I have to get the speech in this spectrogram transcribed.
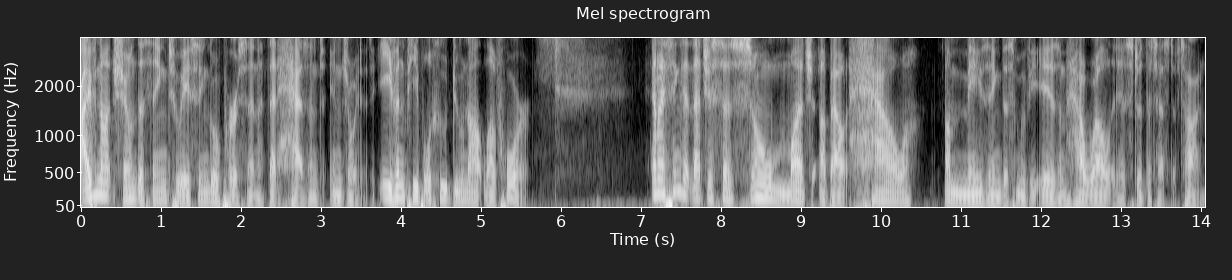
I've not shown the thing to a single person that hasn't enjoyed it, even people who do not love horror. And I think that that just says so much about how amazing this movie is and how well it has stood the test of time.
